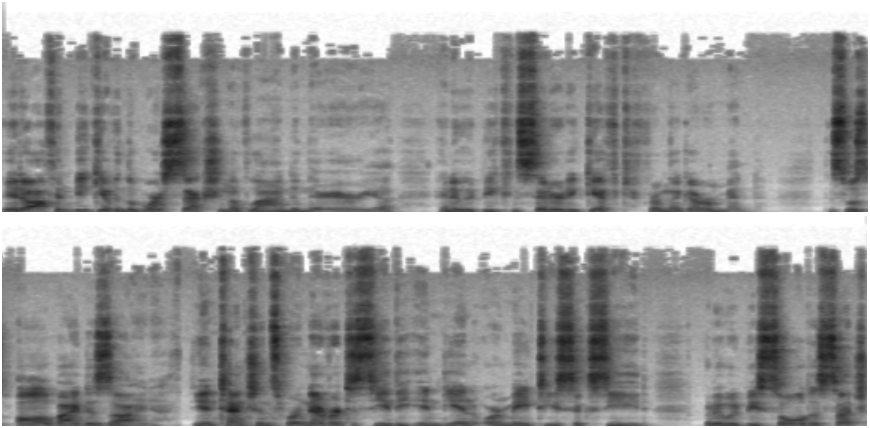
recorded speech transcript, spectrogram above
They'd often be given the worst section of land in their area, and it would be considered a gift from the government. This was all by design. The intentions were never to see the Indian or Metis succeed, but it would be sold as such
